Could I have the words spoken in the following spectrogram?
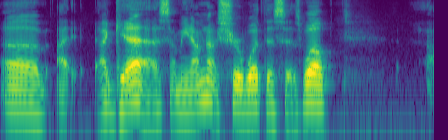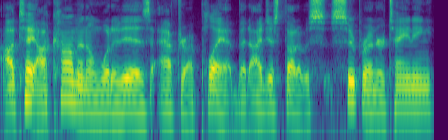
Uh, I, I guess. I mean, I'm not sure what this is. Well, I'll tell you, I'll comment on what it is after I play it, but I just thought it was super entertaining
